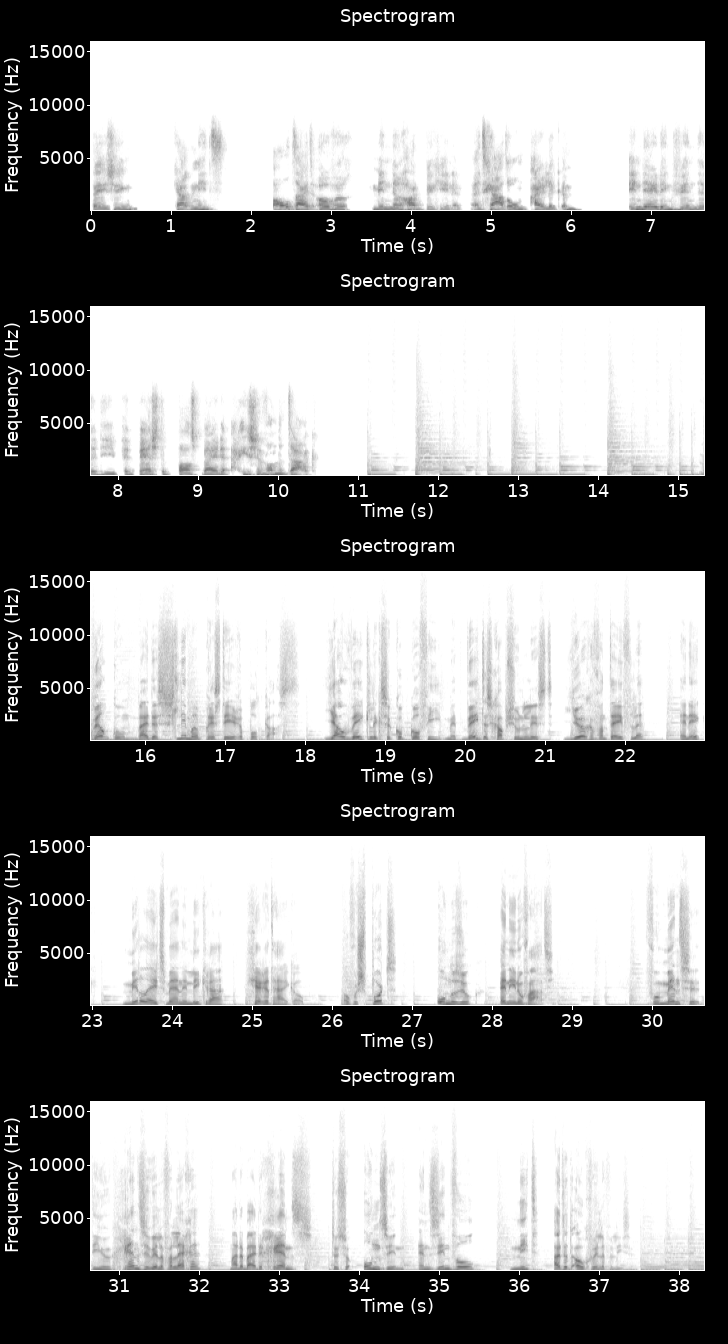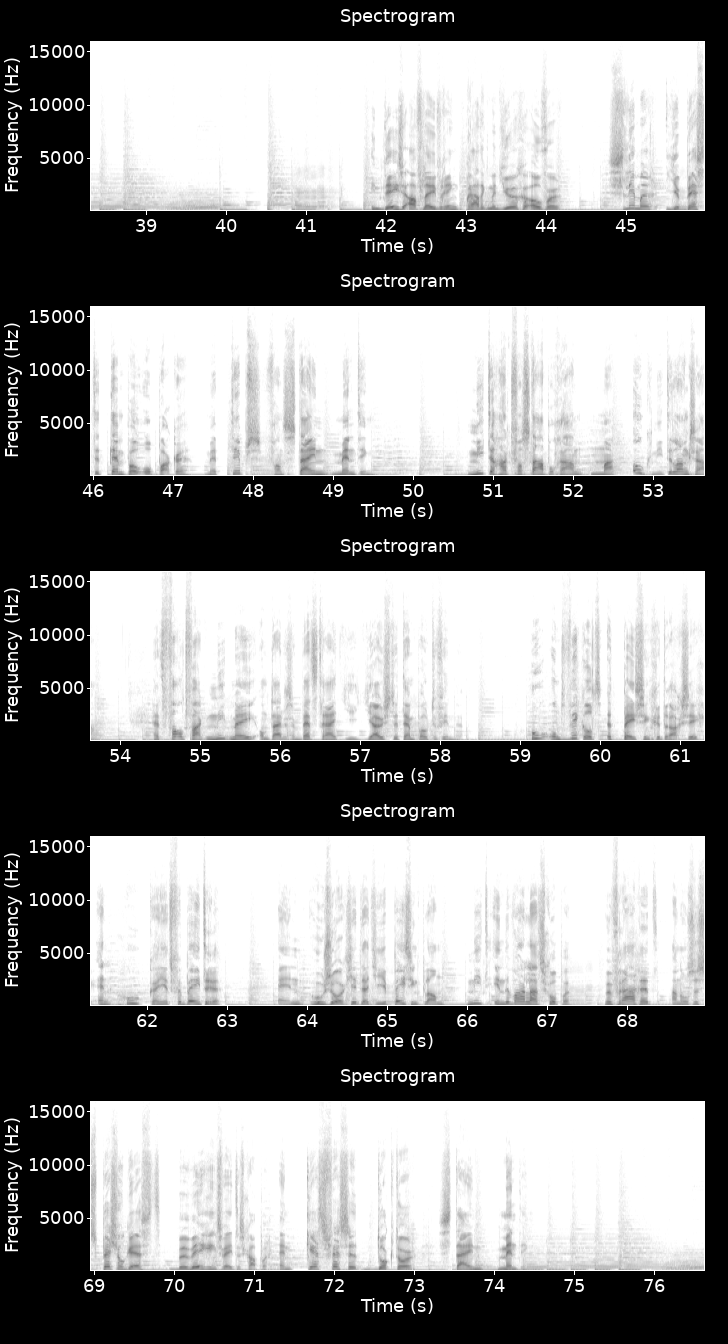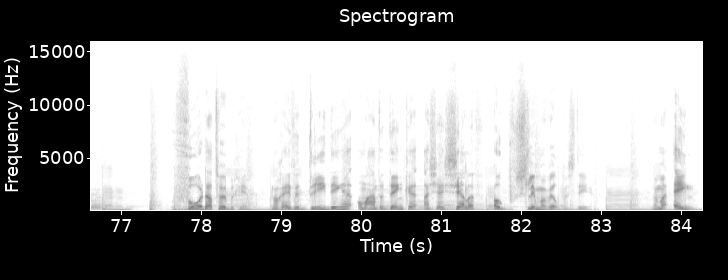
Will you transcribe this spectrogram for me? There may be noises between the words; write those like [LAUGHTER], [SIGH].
pacing gaat niet altijd over minder hard beginnen. Het gaat om eigenlijk een indeling vinden die het beste past bij de eisen van de taak. Welkom bij de Slimmer Presteren podcast. Jouw wekelijkse kop koffie met wetenschapsjournalist Jurgen van Tevelen en ik, middle-aged man in Lycra, Gerrit Heikoop. Over sport, onderzoek en innovatie. Voor mensen die hun grenzen willen verleggen, maar daarbij de grens tussen onzin en zinvol niet uit het oog willen verliezen. In deze aflevering praat ik met Jurgen over slimmer je beste tempo oppakken met tips van Stijn Menting. Niet te hard van stapel gaan, maar ook niet te langzaam. Het valt vaak niet mee om tijdens een wedstrijd je juiste tempo te vinden. Hoe ontwikkelt het pacinggedrag zich en hoe kan je het verbeteren? En hoe zorg je dat je je pacingplan niet in de war laat schoppen? We vragen het aan onze special guest, bewegingswetenschapper en kerstverse dokter Stijn Menting. Voordat we beginnen, nog even drie dingen om aan te denken als jij zelf ook slimmer wilt presteren. Nummer 1.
